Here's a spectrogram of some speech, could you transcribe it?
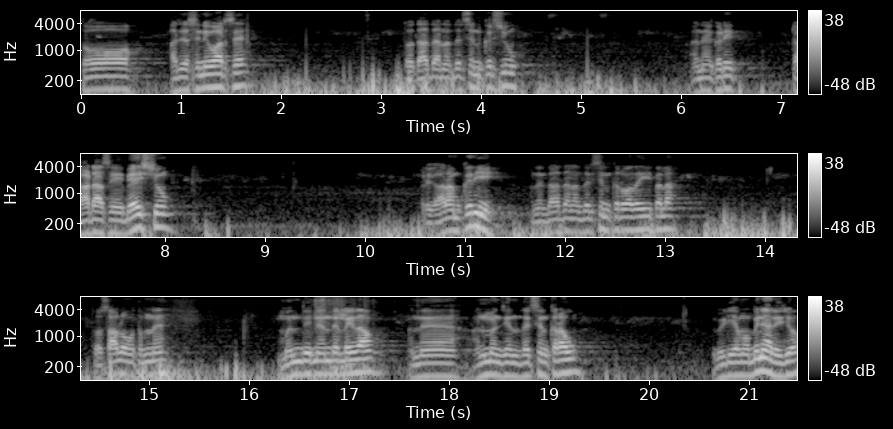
તો આજે શનિવાર છે. તો દાદાના દર્શન કરશું. અને ઘડીક ટાટા સે બેસીશું. ઘડીક આરામ કરી અને દાદાના દર્શન કરવા દઈએ પહેલાં. તો ચાલો હું તમને મંદિરની અંદર લઈ જાઉં અને હનુમાનજીના દર્શન કરાવું. વિડીયોમાં બન્યા રહીજો.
